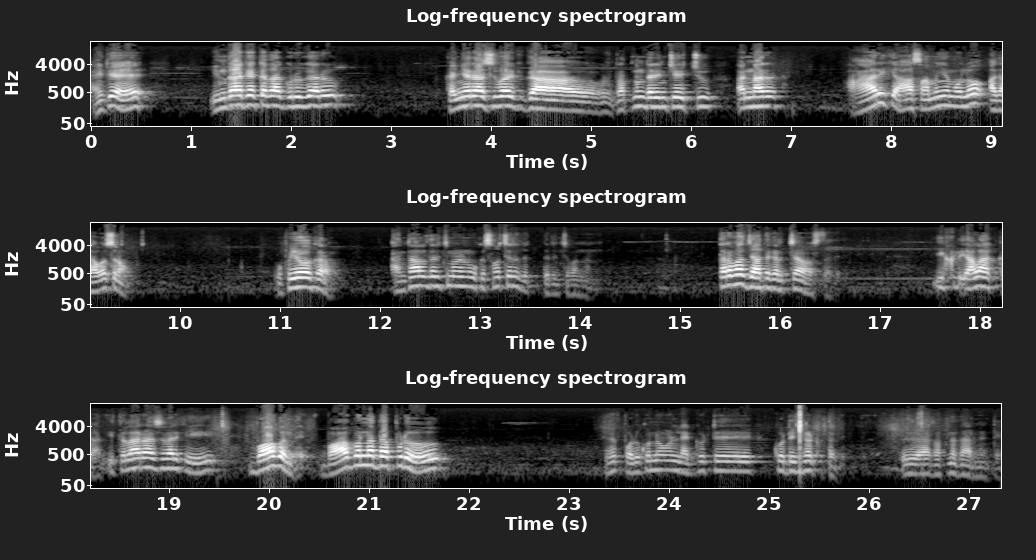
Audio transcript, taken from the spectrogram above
అయితే ఇందాకే కదా గురుగారు కన్యారాశి వారికి రత్నం ధరించేయచ్చు అన్నారు. ఆరికి ఆ సమయంలో అది అవసరం. ఉపయోగకరం. అంతాలు ధరించమన్నాను ఒక సంవత్సరం ధరించమన్నాను. తర్వాత జాతకర్చ వస్తుంది. ఇక్కడ అలా కాదు. ఈ తులారాశి వారికి బాగుంది. బాగున్నదప్పుడు ఏదో పడుకున్న వాళ్ళు లెగ్గొట్టి కొట్టించినట్టు ఉంటుంది. రత్నధారణ అంటే.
